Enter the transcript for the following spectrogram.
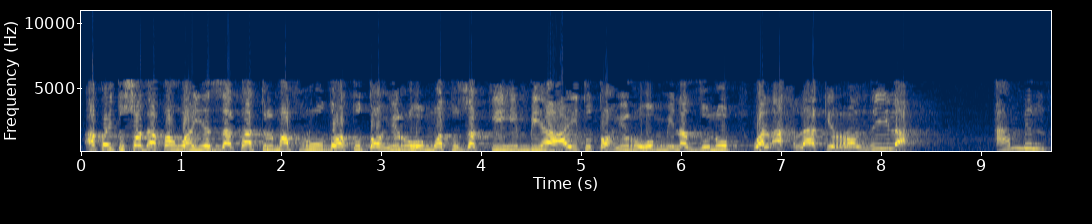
Apa itu sodakah wahya zakatul mafrudah tutohiruhum wa tuzakkihim biha ay tutohiruhum minaz zunub wal akhlaqir razilah. Ambil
